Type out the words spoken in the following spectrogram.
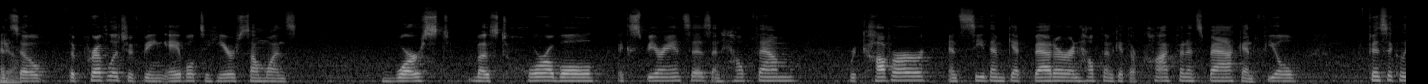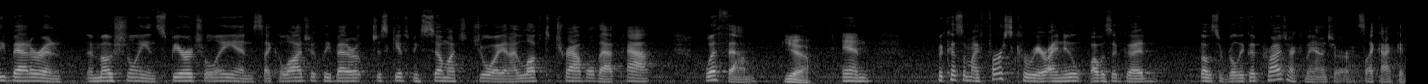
And Yeah. so the privilege of being able to hear someone's worst, most horrible experiences and help them recover and see them get better and help them get their confidence back and feel physically better and emotionally and spiritually and psychologically better it just gives me so much joy and I love to travel that path with them. Yeah. And because of my first career, I knew I was a good, I was a really good project manager. It's like I could,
